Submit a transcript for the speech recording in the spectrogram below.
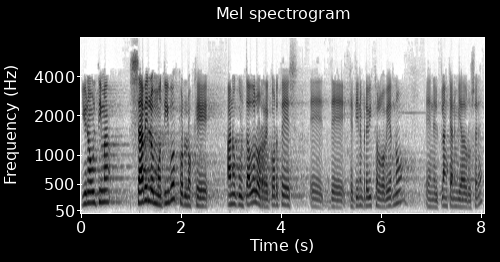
Y una última, ¿sabe los motivos por los que han ocultado los recortes eh, que tiene previsto el Gobierno en el plan que han enviado a Bruselas?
